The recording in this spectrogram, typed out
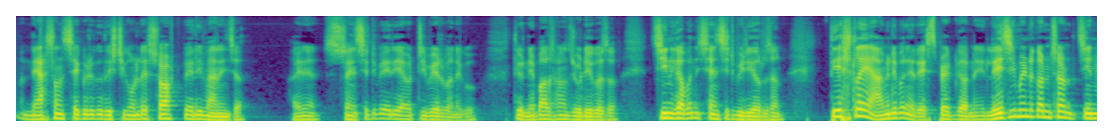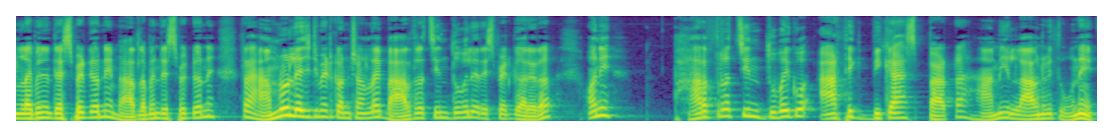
नेसनल सेक्युरिटीको दृष्टिकोणले सफ्ट भ्याली मानिन्छ होइन? सेन्सिटिभ एरिया हो टिबेट भनेको। त्यो नेपालसँग जोडिएको छ। चिनका पनि सेन्सिटिभिटीहरू छन्। त्यसलाई हामीले पनि रेस्पेक्ट गर्ने लेजिटिमेट कन्सर्न चिनलाई पनि रेस्पेक्ट गर्ने भारतलाई पनि रेस्पेक्ट गर्ने र हाम्रो लेजिटिमेट कन्सर्नलाई भारत र चिन दुवैले रेस्पेक्ट गरेर अनि भारत र चिन दुवैको आर्थिक विकासबाट हामी लाभान्वित हुने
